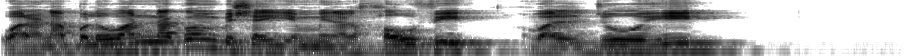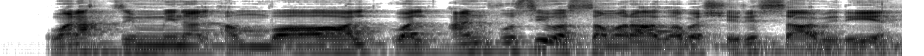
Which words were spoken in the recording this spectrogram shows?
வலனபுலுவன்னக்கும் பிஷையும் மினல் ஹவுஃபி வல் ஜூஇ வனக்சிம் மினல் அம்வால் வல் அன்புசி வசமராத் அபஷிரி சாபிரீன்.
